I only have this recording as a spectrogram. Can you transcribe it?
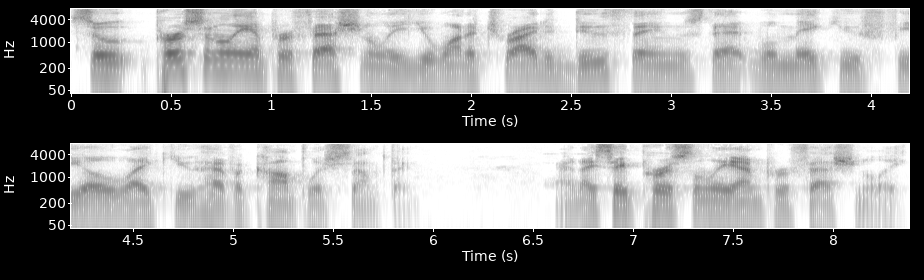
So, personally and professionally, you want to try to do things that will make you feel like you have accomplished something. And I say personally and professionally.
